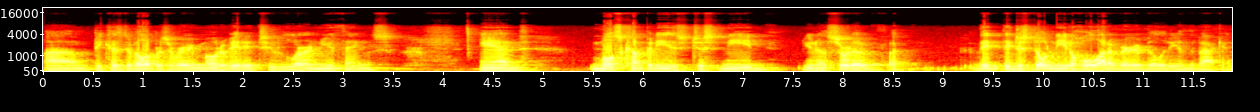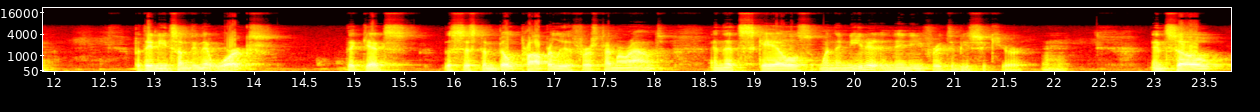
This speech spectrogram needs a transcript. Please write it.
um, because developers are very motivated to learn new things. And most companies just need you know, sort of, a, they, they just don't need a whole lot of variability in the back end. But they need something that works, that gets the system built properly the first time around, and that scales when they need it, and they need for it to be secure. Mm-hmm. And so,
